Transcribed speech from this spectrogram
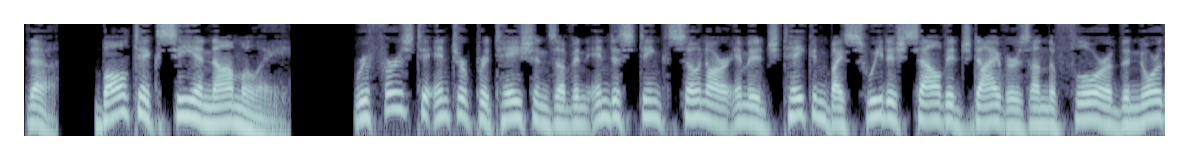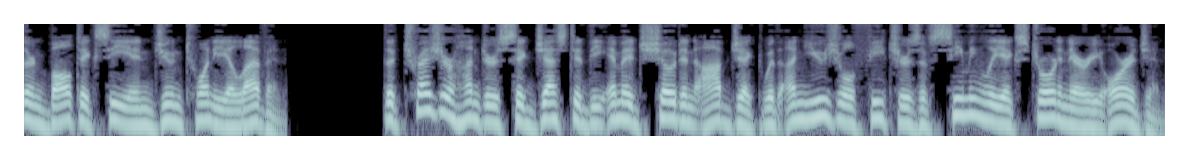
The Baltic Sea anomaly refers to interpretations of an indistinct sonar image taken by Swedish salvage divers on the floor of the northern Baltic Sea in June 2011. The treasure hunters suggested the image showed an object with unusual features of seemingly extraordinary origin.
